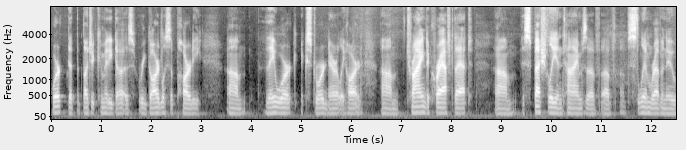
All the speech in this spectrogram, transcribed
work that the Budget Committee does, regardless of party, um, they work extraordinarily hard um, trying to craft that, um, especially in times of, of, of slim revenue.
